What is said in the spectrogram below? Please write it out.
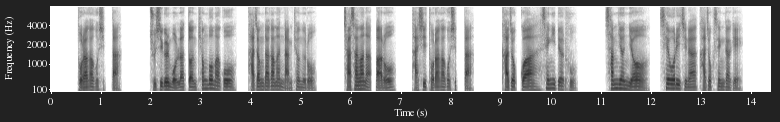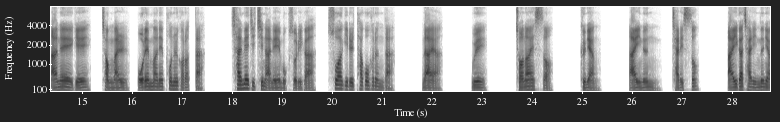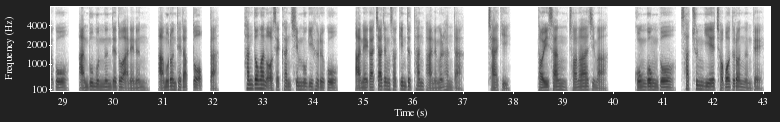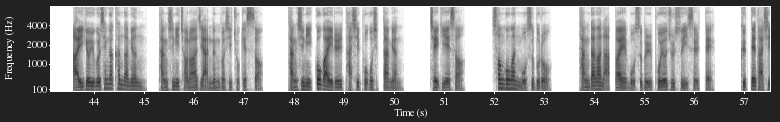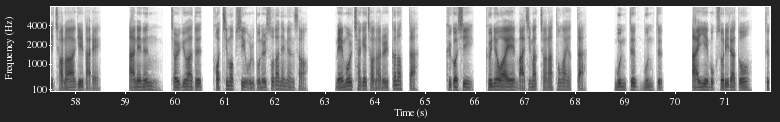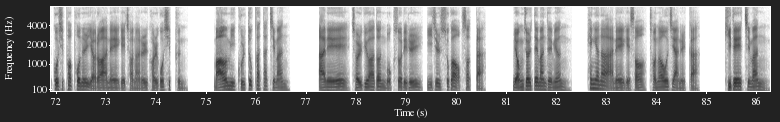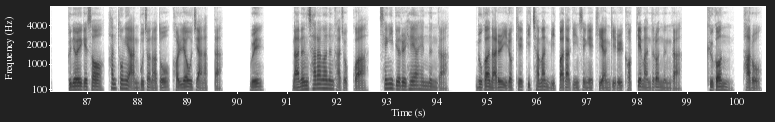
돌아가고 싶다. 주식을 몰랐던 평범하고 다정다감한 남편으로 자상한 아빠로 다시 돌아가고 싶다. 가족과 생이별 후 3년여 세월이 지나 가족 생각에 아내에게 정말 오랜만에 폰을 걸었다. 삶에 지친 아내의 목소리가 수화기를 타고 흐른다. 나야. 왜? 전화했어. 그냥. 아이는 잘 있어? 아이가 잘 있느냐고 안부 묻는데도 아내는 아무런 대답도 없다. 한동안 어색한 침묵이 흐르고 아내가 짜증 섞인 듯한 반응을 한다. 자기. 더 이상 전화하지 마. 공공도 사춘기에 접어들었는데 아이 교육을 생각한다면 당신이 전화하지 않는 것이 좋겠어. 당신이 꼭 아이를 다시 보고 싶다면 제기에서 성공한 모습으로 당당한 아빠의 모습을 보여줄 수 있을 때 그때 다시 전화하길 바래. 아내는 절규하듯 거침없이 울분을 쏟아내면서 매몰차게 전화를 끊었다. 그것이 그녀와의 마지막 전화통화였다. 문득 문득 아이의 목소리라도 듣고 싶어 폰을 열어 아내에게 전화를 걸고 싶은 마음이 굴뚝 같았지만 아내의 절규하던 목소리를 잊을 수가 없었다. 명절 때만 되면 행여나 아내에게서 전화 오지 않을까 기대했지만 그녀에게서 한 통의 안부 전화도 걸려오지 않았다. 왜? 나는 사랑하는 가족과 생이별을 해야 했는가? 누가 나를 이렇게 비참한 밑바닥 인생의 뒤안길을 걷게 만들었는가? 그건 바로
